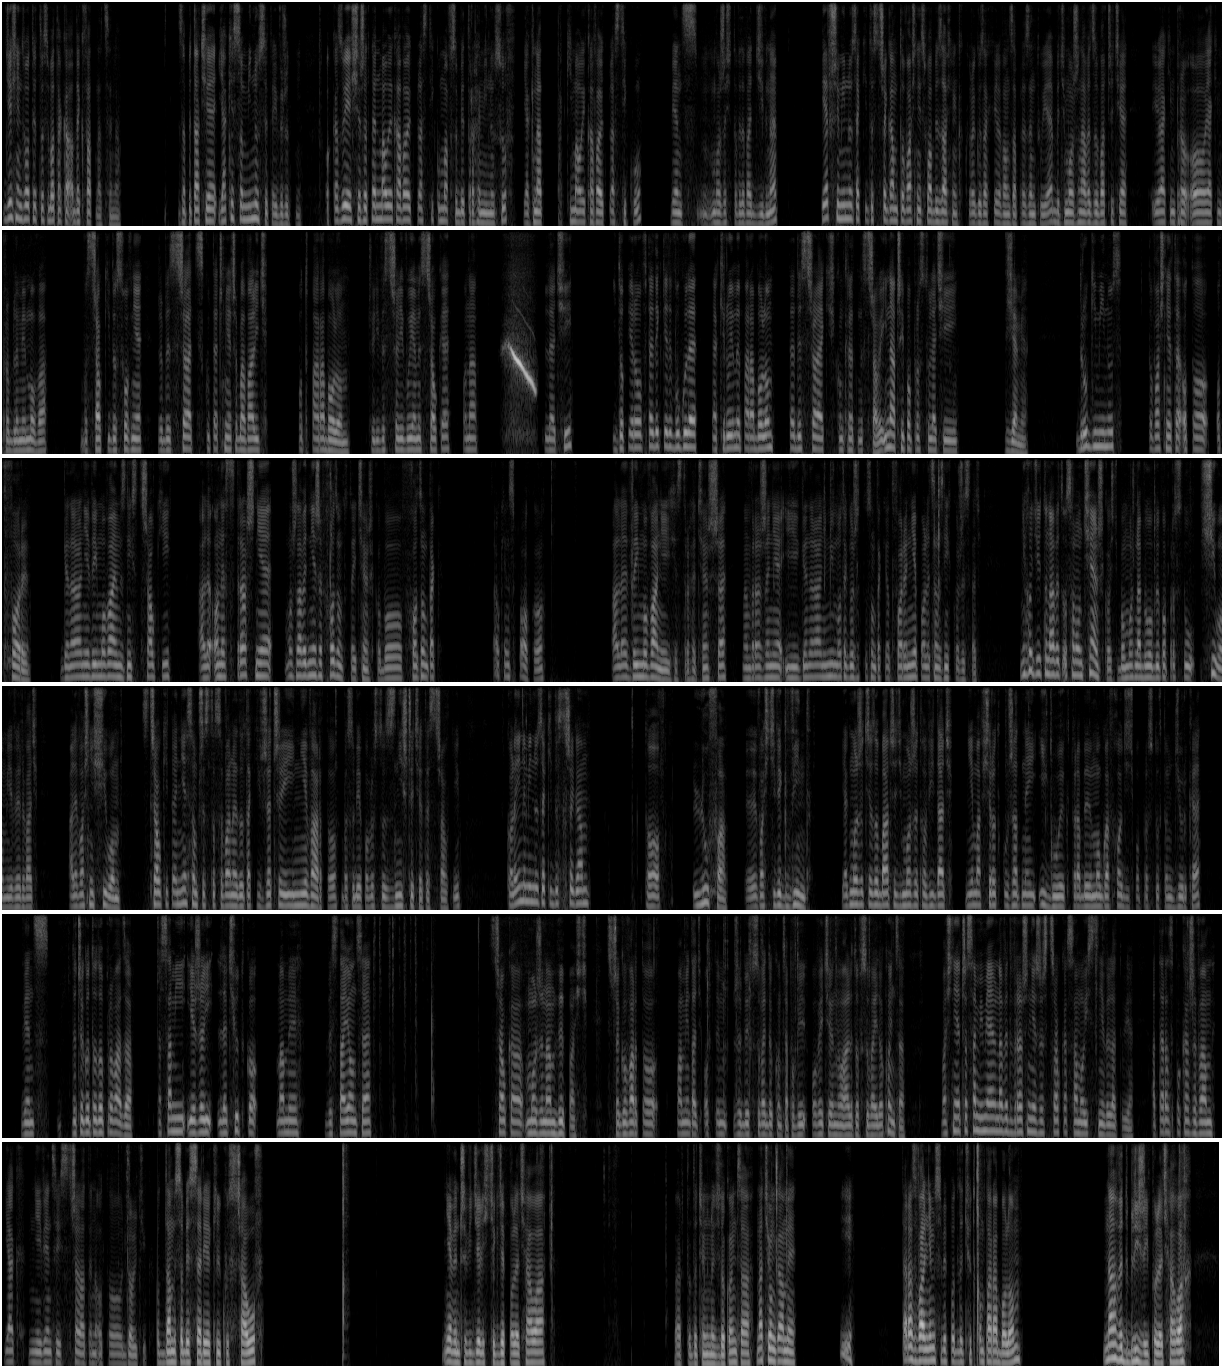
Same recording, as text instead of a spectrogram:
10 zł to chyba taka adekwatna cena. Zapytacie, jakie są minusy tej wyrzutni? Okazuje się, że ten mały kawałek plastiku ma w sobie trochę minusów, jak na taki mały kawałek plastiku, więc może się to wydawać dziwne. Pierwszy minus, jaki dostrzegam, to właśnie słaby zasięg, którego za chwilę Wam zaprezentuję. Być może nawet zobaczycie, o jakim, pro, o jakim problemie mowa, bo strzałki dosłownie, żeby strzelać skutecznie, trzeba walić pod parabolą, czyli wystrzeliwujemy strzałkę, ona leci i dopiero wtedy, kiedy w ogóle nakierujemy parabolą, wtedy strzela jakieś konkretne strzały. Inaczej po prostu leci w ziemię. Drugi minus to właśnie te oto otwory. Generalnie wyjmowałem z nich strzałki, ale one strasznie, może nawet nie, że wchodzą tutaj ciężko, bo wchodzą tak całkiem spoko, ale wyjmowanie ich jest trochę cięższe, mam wrażenie i generalnie mimo tego, że tu są takie otwory, nie polecam z nich korzystać. Nie chodzi tu nawet o samą ciężkość, bo można byłoby po prostu siłą je wyrwać, ale właśnie siłą. Strzałki te nie są przystosowane do takich rzeczy i nie warto, bo sobie po prostu zniszczycie te strzałki. Kolejny minus, jaki dostrzegam, to lufa, yy, właściwie gwint. Jak możecie zobaczyć, może to widać, nie ma w środku żadnej igły, która by mogła wchodzić po prostu w tą dziurkę. Więc do czego to doprowadza? Czasami, jeżeli leciutko mamy wystające, strzałka może nam wypaść, z czego warto pamiętać o tym, żeby wsuwać do końca. Powie, powiecie, no ale to wsuwaj do końca. Właśnie czasami miałem nawet wrażenie, że strzałka samoistnie wylatuje. A teraz pokażę Wam, jak mniej więcej strzela ten oto jolcik. Oddamy sobie serię kilku strzałów. Nie wiem, czy widzieliście, gdzie poleciała. Warto dociągnąć do końca. Naciągamy i teraz walniemy sobie pod leciutką parabolą. Nawet bliżej poleciała.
